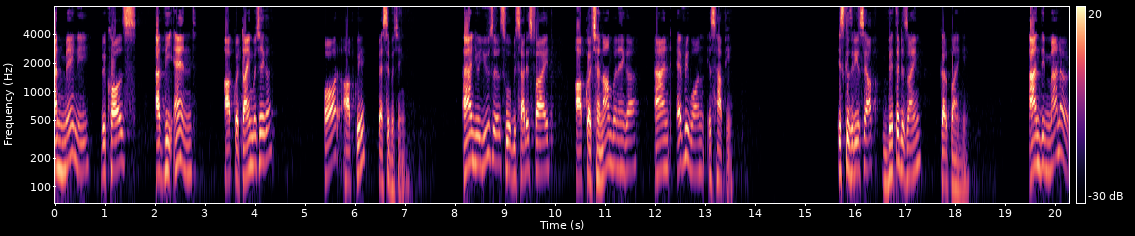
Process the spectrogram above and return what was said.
and mainly because at the end آپ کا ٹائم بچے گا اور آپ کے پیسے بچیں گے and your users you be satisfied آپ کا اچھا نام بنے گا اینڈ ایوری ون از ہیپی اس کے ذریعے سے آپ بہتر ڈیزائن کر پائیں گے and the manner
